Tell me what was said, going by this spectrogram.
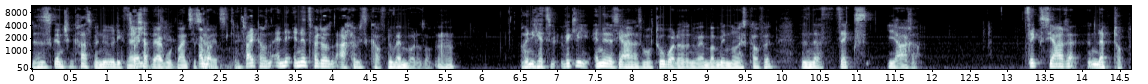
Das ist ganz schön krass, wenn du überlegst. Ja, ich hab, ja gut, meins ist ja jetzt. 2000, Ende, Ende 2008 habe ich es gekauft, November oder so. Mhm. Wenn ich jetzt wirklich Ende des Jahres, im Oktober oder November mir ein neues kaufe, dann sind das sechs Jahre. Sechs Jahre ein Laptop.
